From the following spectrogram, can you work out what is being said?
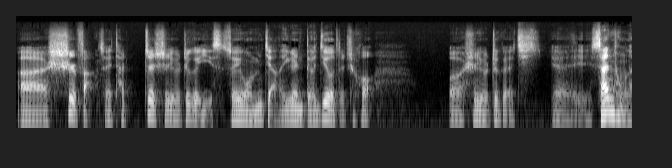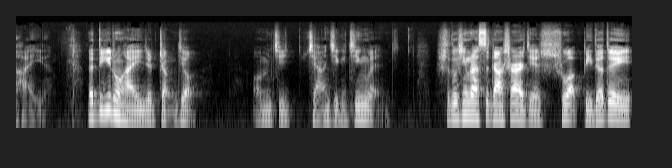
呃释放，所以它这是有这个意思。所以我们讲的一个人得救的之后，呃是有这个呃三重的含义的。那第一重含义就拯救，我们几讲几个经文，《使徒行传》四章十二节说，彼得对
